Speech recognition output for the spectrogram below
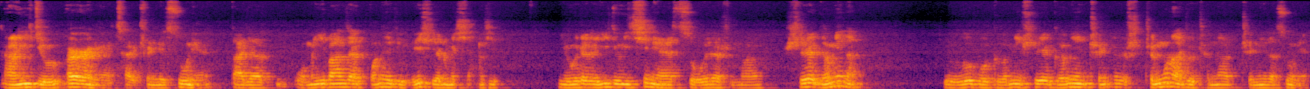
然后一九二二年才成立苏联，大家我们一般在国内就没学这么详细，有这个一九一七年所谓的什么十月革命呢？就俄国革命，十月革命成呃成功了，就成了成立了苏联。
